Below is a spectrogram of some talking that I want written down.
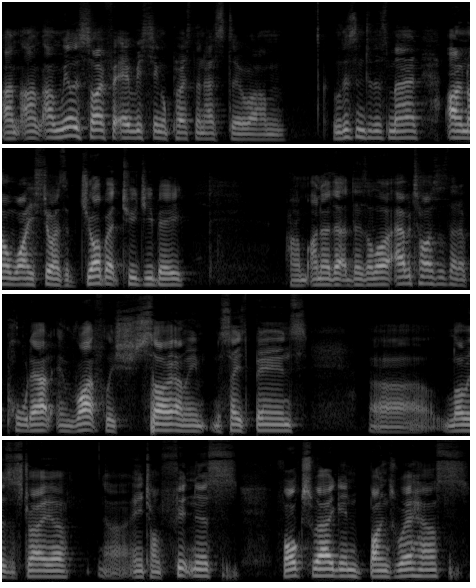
I'm I'm I'm really sorry for every single person that has to um, listen to this man. I don't know why he still has a job at 2GB. Um, I know that there's a lot of advertisers that have pulled out, and rightfully so. I mean, Mercedes Benz, uh, Lowes Australia, uh, Anytime Fitness, Volkswagen, Bunnings Warehouse,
